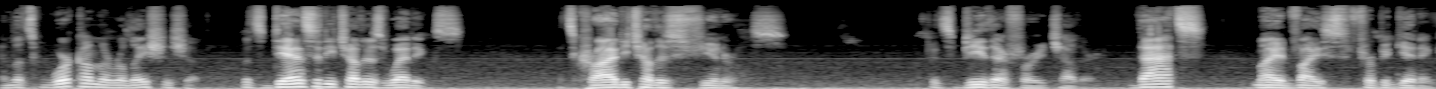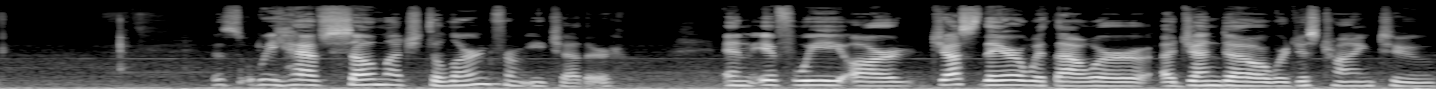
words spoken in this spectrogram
And let's work on the relationship. Let's dance at each other's weddings. Let's cry at each other's funerals. Let's be there for each other. That's my advice for beginning. We have so much to learn from each other. And if we are just there with our agenda or we're just trying to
